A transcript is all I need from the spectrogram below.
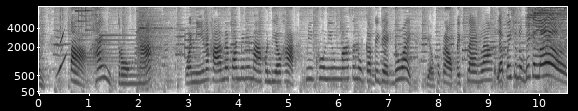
ม ตากให้ตรงนะ วันนี้นะคะแม่ฟ้อนไม่ได้มาคนเดียวค่ะ มีครูนิวมาสนุกกับเด็กๆด้วย เดี๋ยวพวกเราไปแปลงร่างแล้วไปสนุกด้วยกันเลย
